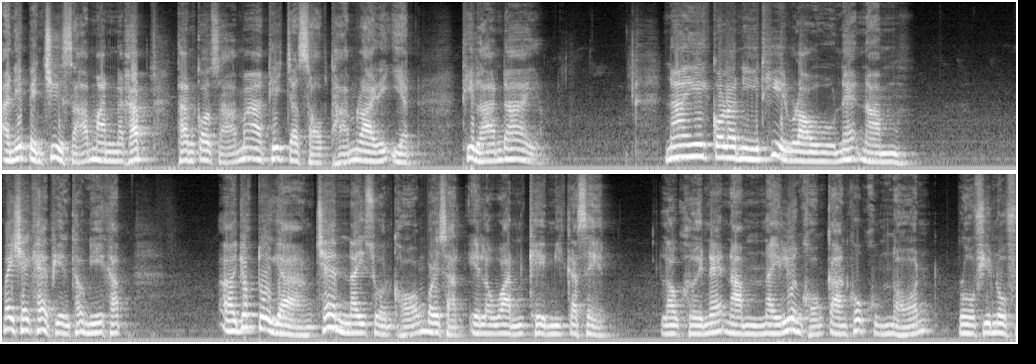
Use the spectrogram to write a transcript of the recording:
อันนี้เป็นชื่อสามัญนนะครับ ท่านก็สามารถที่จะสอบถามรายละเอียดที่ร้านได้ ในกรณีที่เราแนะนำไม่ใช่แค่เพียงเท่านี้ครับ ยกตัวอย่าง เช่น ในส่วนของบริษัทเอราวันเคมีเกษตร เราเคยแนะนำในเรื่องของการควบคุมหนอนโปรฟิโนฟ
